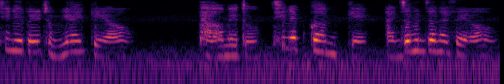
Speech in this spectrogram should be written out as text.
티맵을 종료할게요. 다음에도 티맵과 함께 안전운전하세요.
